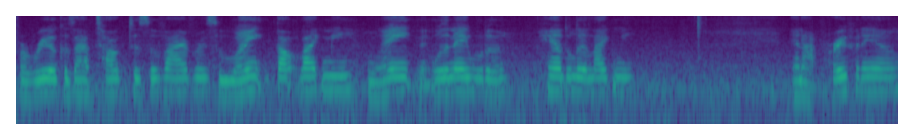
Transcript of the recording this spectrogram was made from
for real, because I've talked to survivors who ain't thought like me, who ain't wasn't able to handle it like me. And I pray for them.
